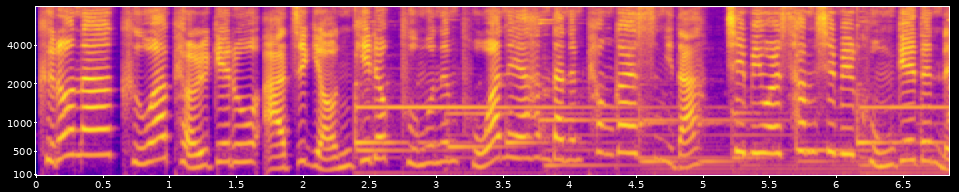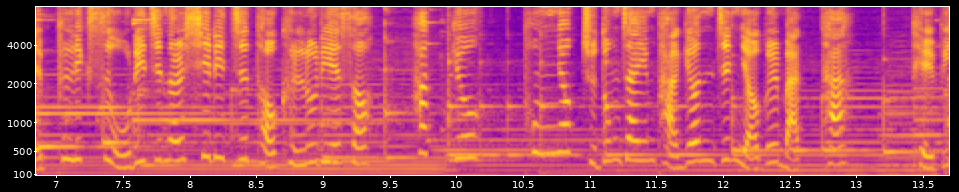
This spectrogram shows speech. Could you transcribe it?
그러나 그와 별개로 아직 연기력 부문은 보완해야 한다는 평가였습니다. 12월 30일 공개된 넷플릭스 오리지널 시리즈 더 글로리에서 학교 폭력 주동자인 박연진 역을 맡아 데뷔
